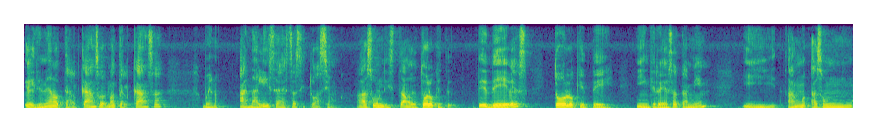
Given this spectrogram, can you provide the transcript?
el dinero te alcanza o no te alcanza. Bueno, analiza esta situación. Haz un listado de todo lo que te, debes, todo lo que te ingresa también y haz un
